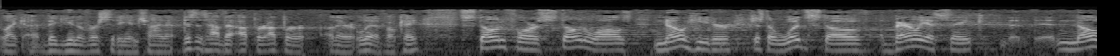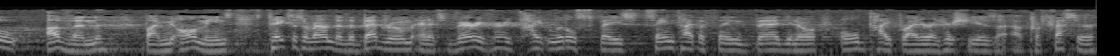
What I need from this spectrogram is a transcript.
like a big university in China. This is how the upper upper there live, okay? Stone floors, stone walls, no heater, just a wood stove, barely a sink, no oven by all means. Takes us around to the bedroom and it's very, very tight little space, same type of thing, bed, you know, old typewriter, and here she is, a, a professor.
